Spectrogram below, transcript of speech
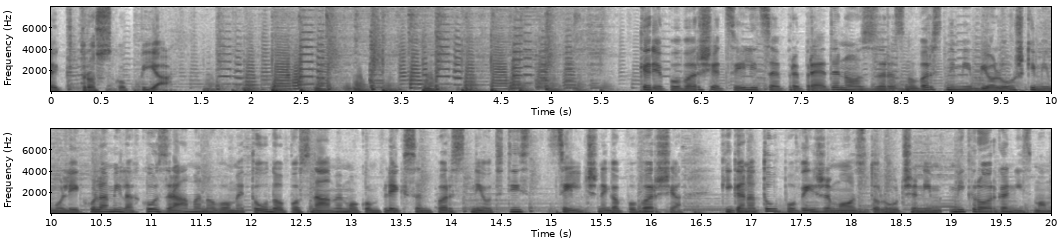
spektroskopija. Ker je površje celice prepredeno z raznovrstnimi biološkimi molekulami, lahko z Ramanovo metodo posnamemo kompleksen prstni odtis celičnega površja, ki ga na to povežemo z določenim mikroorganizmom.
